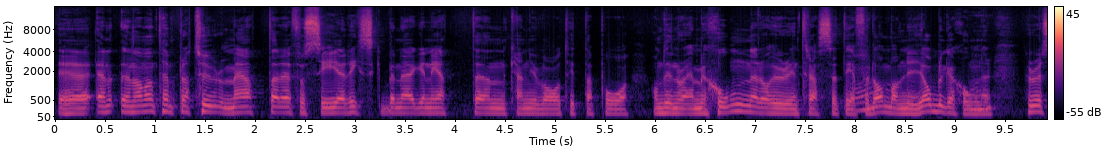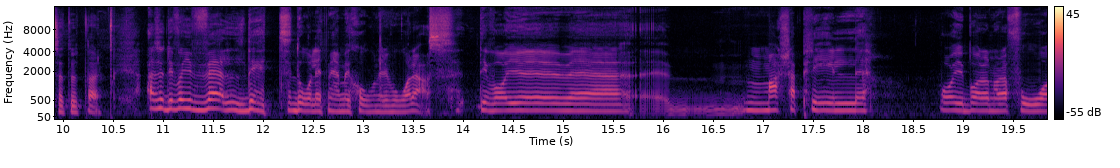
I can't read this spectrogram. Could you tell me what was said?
eh, en, en, annan temperaturmätare för att se riskbenägenhet debatten kan ju vara att titta på om det är några emissioner och hur intresset är för dem av nya obligationer. Hur har det sett ut där? Alltså, det var ju väldigt dåligt med emissioner i våras. Det var ju eh, mars, april var ju bara några få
